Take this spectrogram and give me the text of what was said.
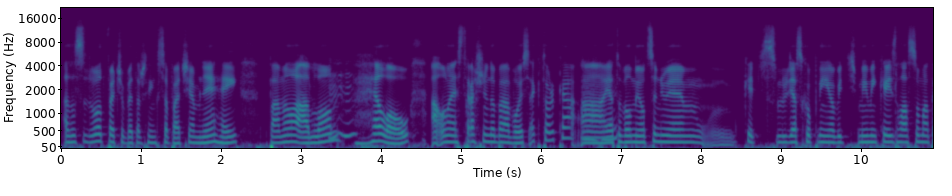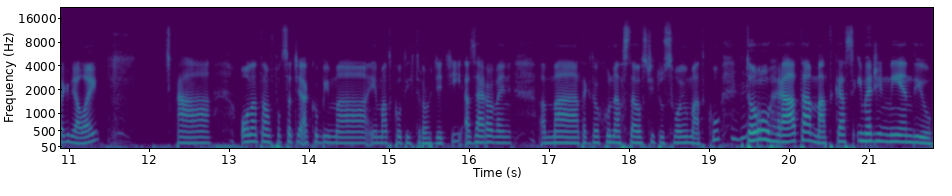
A zase dôvod, prečo Better Things sa páčia mne, hej, Pamela Adlon, Mhm. hello. A ona je strašne dobrá voice aktorka a Mhm. ja to veľmi oceňujem, keď sú ľudia schopní robiť mimikry s hlasom a tak ďalej. A ona tam v podstate akoby má, je matkou tých troch detí a zároveň má tak trochu na starosti tú svoju matku, Mhm. ktorú hrá tá matka z Imagine Me and You.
